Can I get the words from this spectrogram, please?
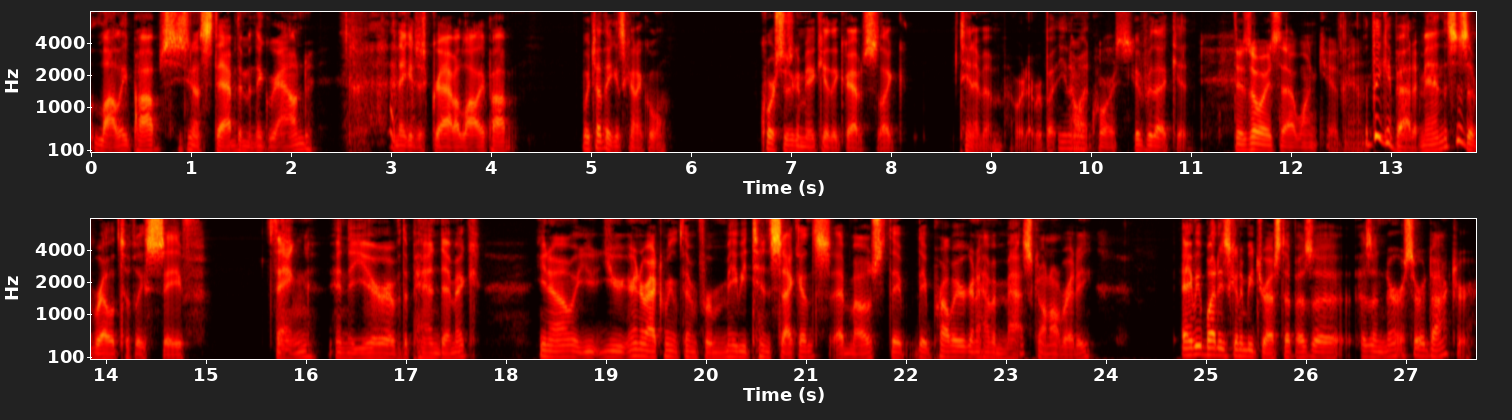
lollipops. He's gonna stab them in the ground, and they can just grab a lollipop, which I think is kind of cool. Of course, there's gonna be a kid that grabs like ten of them or whatever. But you know Oh, what? Of course. Good for that kid. There's always that one kid, man. But think about it, man. This is a relatively safe thing in the year of the pandemic. You know, you, you're interacting with them for maybe 10 seconds at most. They, they probably are going to have a mask on already. Everybody's going to be dressed up as a as a nurse or a doctor.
